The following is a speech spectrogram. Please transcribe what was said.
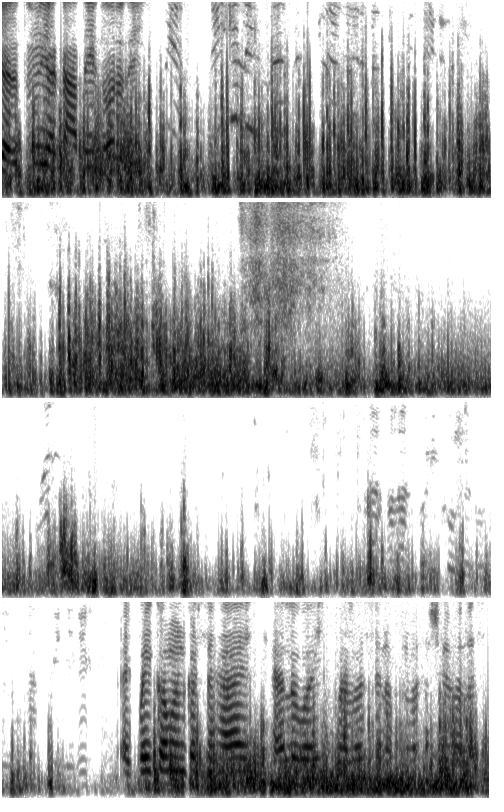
আর তুমি একটা হাতেই ধরে দেই ঘুরি কমে কমে যাচ্ছে রে এক ভাই কমেন্ট করছে হাই হ্যালো ভাই ভালো আছেন আপনার বাসার সবাই ভালো আছে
